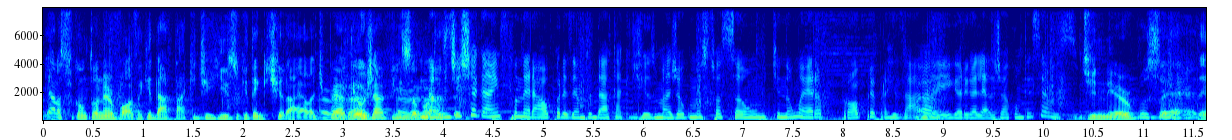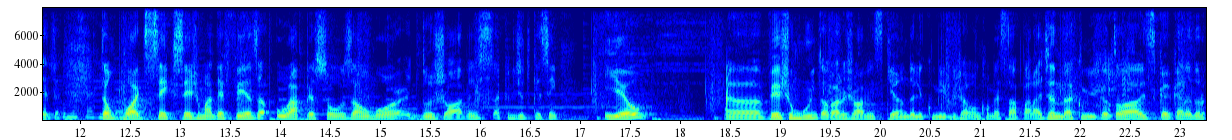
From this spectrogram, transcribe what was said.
É. e elas ficam tão nervosas que dá ataque de riso, que tem que tirar ela de É perto. verdade, eu já vi é isso verdade. Não acontecer. de chegar em funeral, por exemplo, e dar ataque de riso, mas de alguma situação que não era própria pra risada É. e gargalhada já aconteceu isso. De nervos, De é. nervos, é-. Então pode ser que seja uma defesa, a pessoa usar humor dos jovens, acredito que sim. E eu ah, vejo muito agora os jovens que andam ali comigo já vão começar a parar de andar comigo, que eu tô escancarando.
